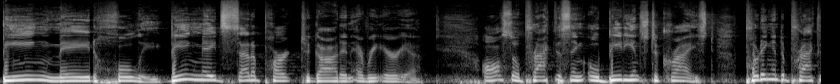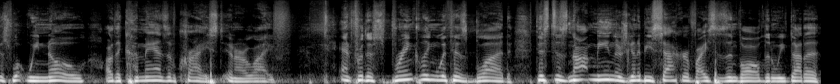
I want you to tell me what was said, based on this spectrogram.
being made holy, being made set apart to God in every area. Also, practicing obedience to Christ, putting into practice what we know are the commands of Christ in our life. And for the sprinkling with his blood, this does not mean there's going to be sacrifices involved and we've got to,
